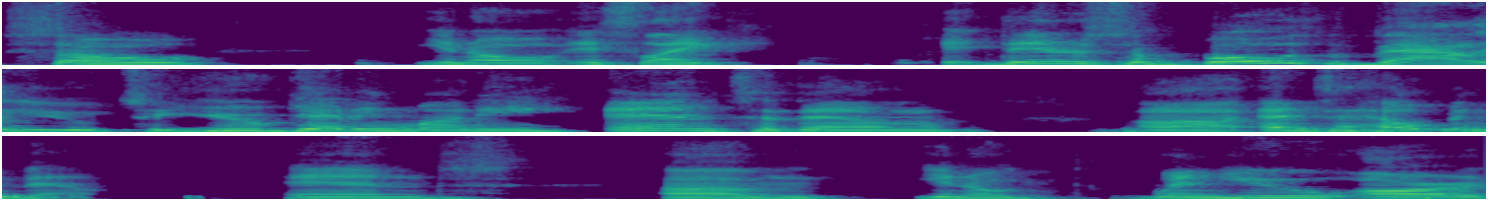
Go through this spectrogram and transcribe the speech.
So, you know, it's like it, there's a both value to you getting money and to them uh, and to helping them. And, um, you know, when you are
